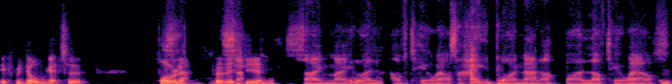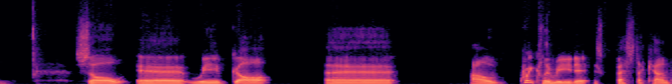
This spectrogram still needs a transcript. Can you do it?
if we don't get to Florida Same- for this same- year. Same, mate. I loved Hill House. I hated Bly Manor, but I loved Hill House. So uh, we've got. Uh, I'll quickly read it as best I can.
